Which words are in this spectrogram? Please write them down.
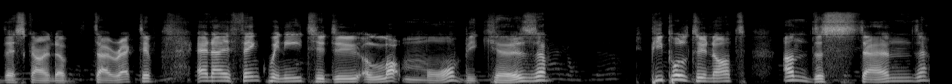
this kind of directive. And I think we need to do a lot more because people do not understand.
